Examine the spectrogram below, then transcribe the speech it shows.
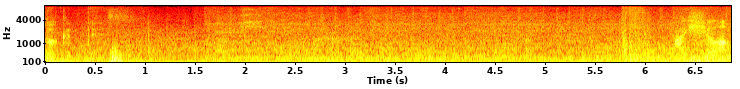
go. Look at this. Nice shot.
